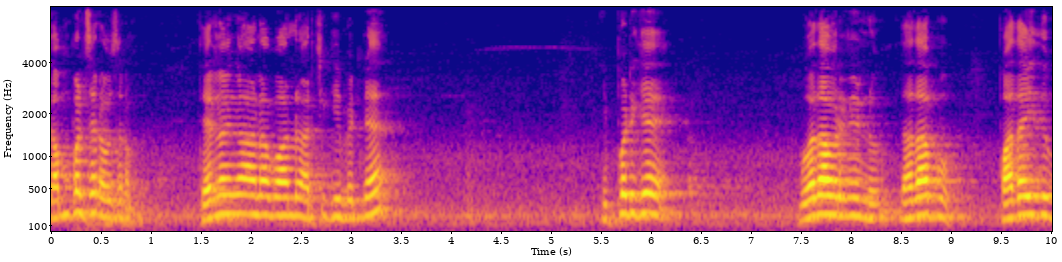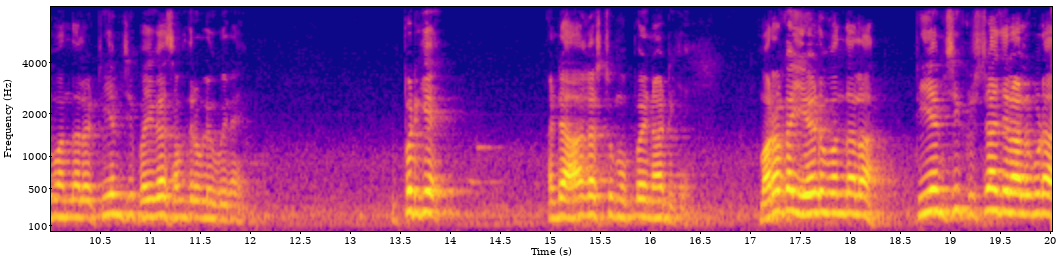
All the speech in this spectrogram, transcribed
కంపల్సరీ అవసరం. తెలంగాణ వాళ్ళు అర్చికి పెట్టిన ఇప్పటికే గోదావరి నీళ్ళు దాదాపు పదహైదు వందల టీఎంసీ పైగా సముద్రంలోకి పోయినాయి. ఇప్పటికే అంటే ఆగస్టు ముప్పై నాటికి. మరొక ఏడు వందల టీఎంసీ కృష్ణా జలాలు కూడా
